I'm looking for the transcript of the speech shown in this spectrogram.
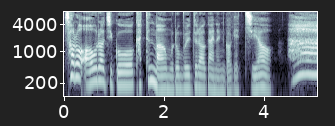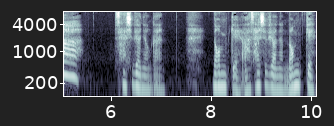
서로 어우러지고 같은 마음으로 물들어가는 거겠지요. 아, 40여 년간 넘게, 아, 40여 년 넘게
